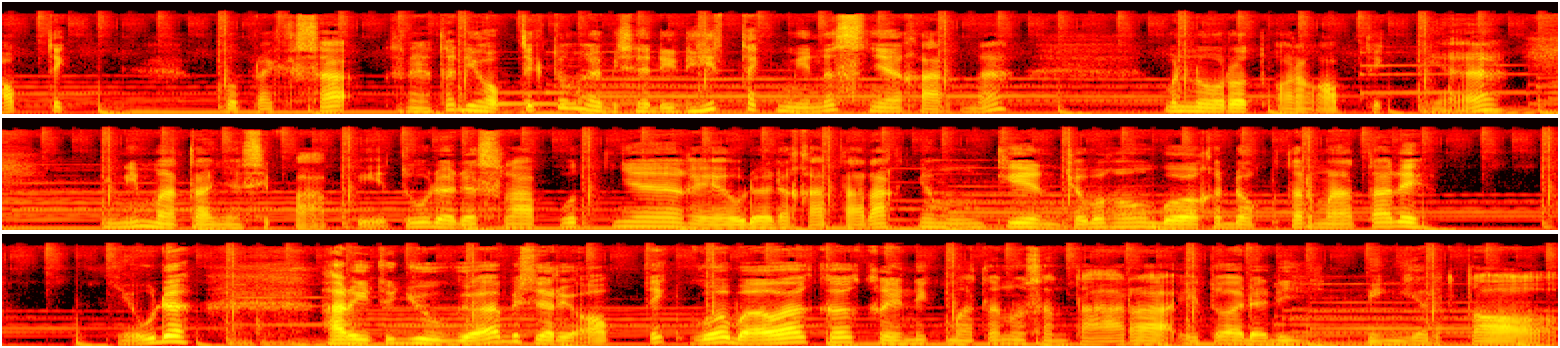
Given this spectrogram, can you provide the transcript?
optik. Gue periksa ternyata di optik tuh nggak bisa didetek minusnya karena menurut orang optiknya ini matanya si papi itu udah ada selaputnya kayak udah ada kataraknya mungkin. Coba kamu bawa ke dokter mata deh. Ya udah hari itu juga habis dari optik gue bawa ke klinik mata Nusantara. Itu ada di pinggir tol.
